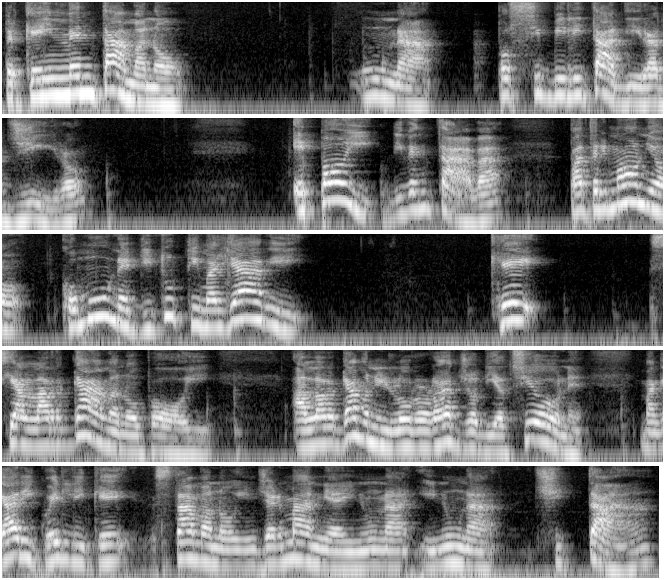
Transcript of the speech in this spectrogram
perché inventavano una possibilità di raggiro e poi diventava patrimonio comune di tutti i magliari che si allargavano poi, allargavano il loro raggio di azione, magari quelli che stavano in Germania in una, in una città,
